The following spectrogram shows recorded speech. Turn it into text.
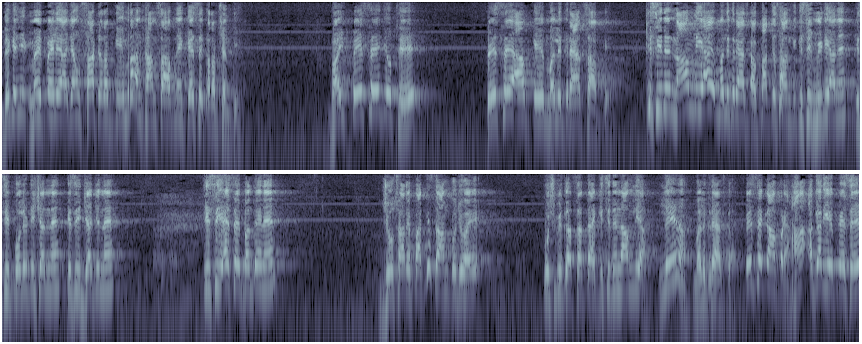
देखिए जी, मैं पहले आ जाऊँ साठ अरब की इमरान खान साहब ने कैसे करप्शन की? भाई, पैसे जो थे पैसे आपके, मलिक रियाज साहब के। किसी ने नाम लिया है मलिक रियाज का पाकिस्तान के किसी मीडिया ने, किसी पॉलिटिशियन ने, किसी जज ने, किसी ऐसे बंदे ने जो सारे पाकिस्तान को जो है कुछ भी कर सकता है, किसी ने नाम लिया? ले ना, मलिक रियाज का। पैसे कहाँ पड़े? हाँ अगर ये पैसे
